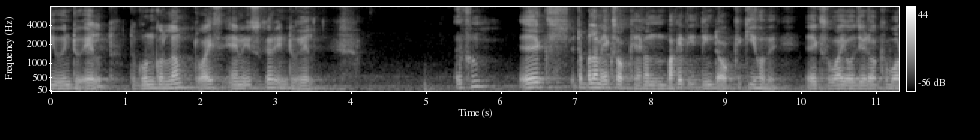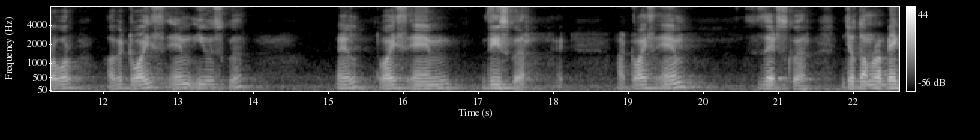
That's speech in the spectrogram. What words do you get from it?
ইউ ইন্টু এল তো গুণ করলাম twice M U square into L এখন এক্স এটা পেলাম এক্স অক্ষে, এখন বাকি তিনটা অক্ষে কী হবে? এক্স ওয়াই ও জেড অক্ষে বরাবর হবে twice M U square L twice M V square আর টোয়াইস এম জেড স্কোয়ার যেহেতু আমরা বেগ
